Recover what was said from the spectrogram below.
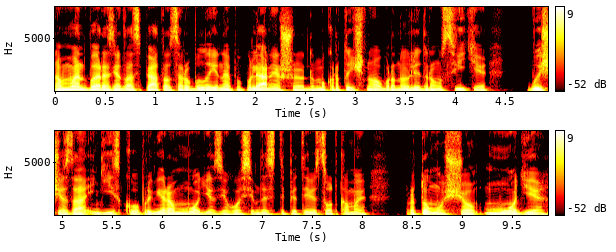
На момент березня 25-го це робили її найпопулярнішою демократично обраною лідером у світі, вище за індійського прем'єра Моді з його 75%, при тому, що моді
